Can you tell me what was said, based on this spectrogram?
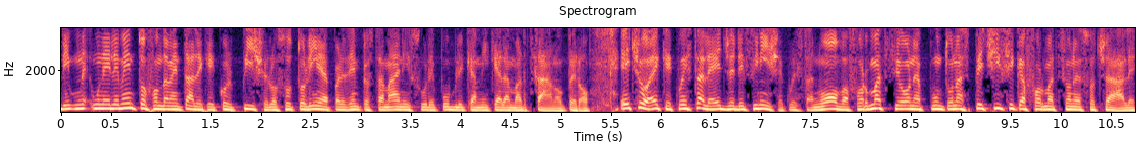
un- un elemento fondamentale che colpisce, lo sottolinea per esempio stamani su Repubblica Michela Marzano però, e cioè che questa legge definisce questa nuova formazione appunto una specifica formazione sociale,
